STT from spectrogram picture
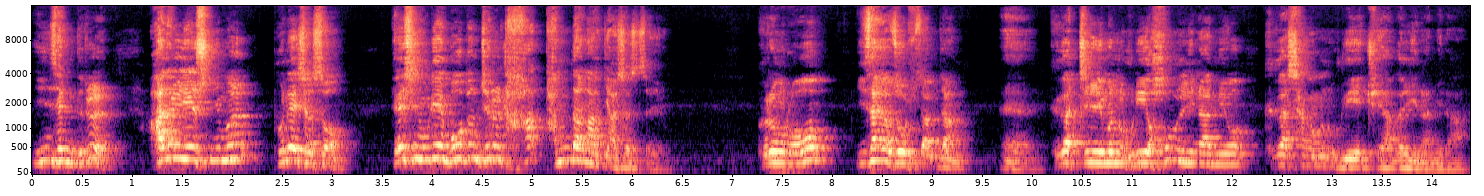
인생들을 아들 예수님을 보내셔서 대신 우리의 모든 죄를 다 담당하게 하셨어요. 그러므로 이사야서 53장 예, 그가 찔림은 우리의 허물 인하며 그가 상함은 우리의 죄악을 인함이라.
